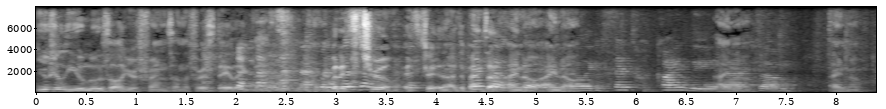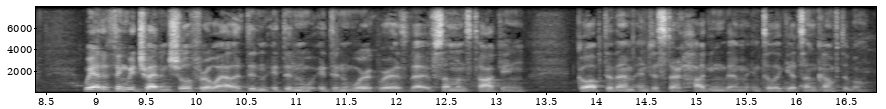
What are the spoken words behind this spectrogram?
Usually you lose all your friends on the first day like that. but it's true. It's true. No, it depends on, I know, I know, like if said kindly, I know. um, I know. We had a thing we tried in shul for a while. It didn't. It didn't. It didn't work. Whereas that if someone's talking, go up to them and just start hugging them until it gets uncomfortable.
